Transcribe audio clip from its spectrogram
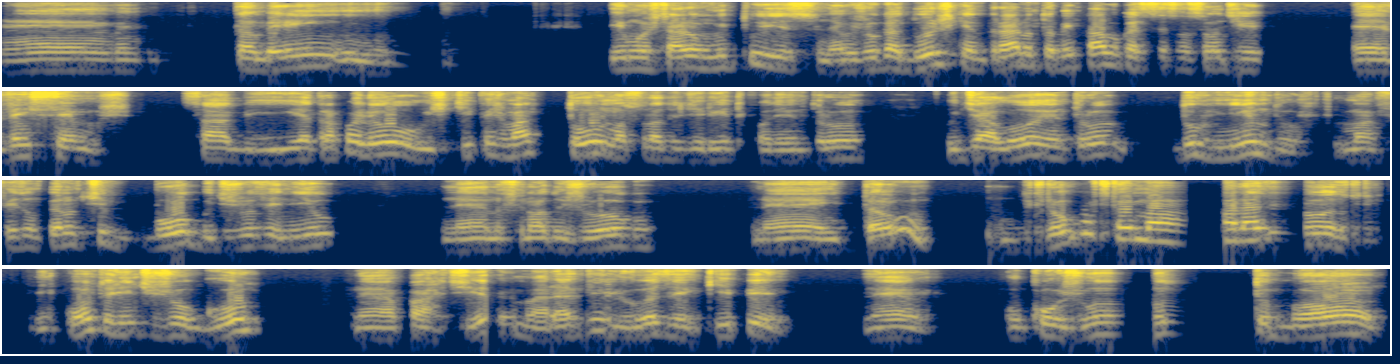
é, também demonstraram muito isso. Né? Os jogadores que entraram também estavam com essa sensação de é, vencemos, sabe? E atrapalhou. O Skippers matou o nosso lado direito quando entrou. O Diallo entrou dormindo, uma, fez um pênalti bobo de juvenil né, no final do jogo. Né? Então, o jogo foi maravilhoso. Enquanto a gente jogou né, a partida, maravilhoso. A equipe, né, o conjunto muito bom.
